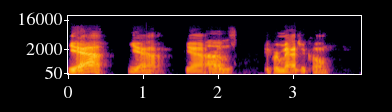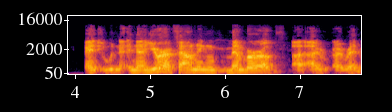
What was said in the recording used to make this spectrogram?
yeah yeah yeah Um, super magical and now you're a founding member of I, I I read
